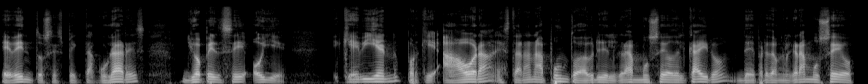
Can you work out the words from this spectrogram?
eventos espectaculares. Yo pensé, oye, qué bien, porque ahora estarán a punto de abrir el Gran Museo del Cairo, de, perdón, el Gran Museo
